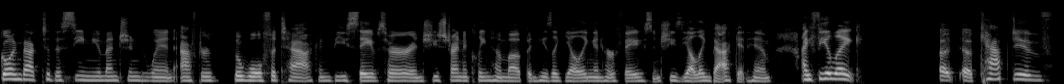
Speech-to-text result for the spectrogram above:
going back to the scene you mentioned when after the wolf attack and B saves her and she's trying to clean him up and he's like yelling in her face and she's yelling back at him i feel like a, a captive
